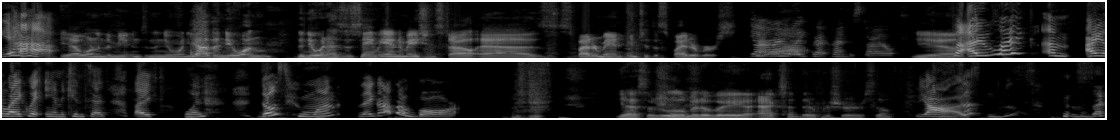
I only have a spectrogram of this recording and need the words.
yeah. Yeah, one of the mutants in the new one. Yeah, the new one. The new one has the same animation style as Spider-Man Into the Spider-Verse. Yeah, I like that kind of style. Yeah. But I like um I like what Anakin said. Like when those humans they got to go. Yes, there's a little bit of a uh, accent there for sure. So, Yeah. They got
